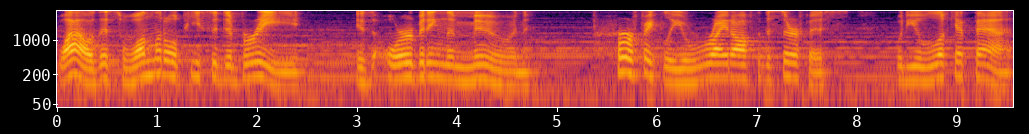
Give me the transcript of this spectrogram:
Wow, this one little piece of debris is orbiting the moon perfectly right off of the surface. Would you look at that?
